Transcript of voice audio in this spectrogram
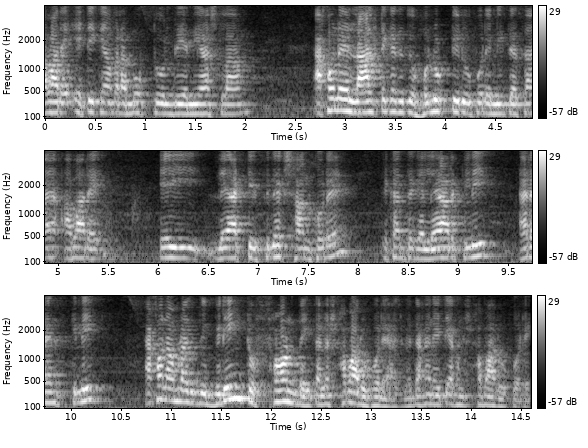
আবার এটিকে আমরা মুভ টুল দিয়ে নিয়ে আসলাম। এখন এই লালটিকে যদি হলুদটির উপরে নিতে চাই আবার এই লেয়ারটি সিলেকশন করে এখান থেকে লেয়ার ক্লিক অ্যারেঞ্জ ক্লিক এখন আমরা যদি ব্রিং টু ফ্রন্ট দিই, তাহলে সবার উপরে আসবে। দেখেন এটি এখন সবার উপরে।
